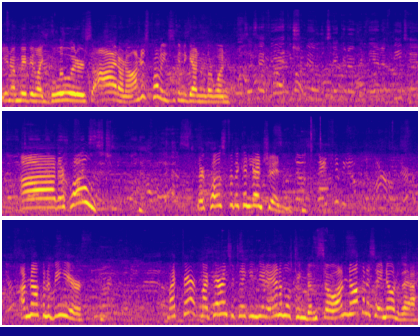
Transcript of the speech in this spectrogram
you know maybe like glue it or so. I don't know. I'm just probably just gonna get another one. So I feel like you should be able to take it over to the NFB table. and Ah, try they're and make it closed. They're closed for the convention. I'm not going to be here. My par- my parents are taking me to Animal Kingdom, so I'm not going to say no to that.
